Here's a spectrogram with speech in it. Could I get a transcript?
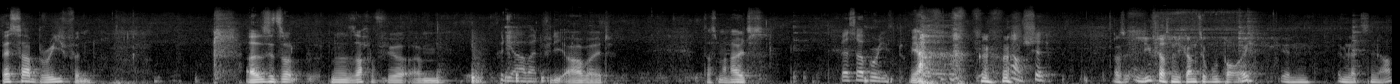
Besser briefen. Also das ist jetzt so eine Sache für, ähm, Für die Arbeit. für die Arbeit. Dass man halt, Besser briefed. ja, Oh, shit. Also lief das nicht ganz so gut bei euch in, im letzten Jahr?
